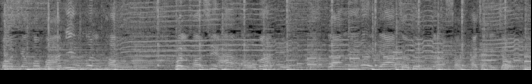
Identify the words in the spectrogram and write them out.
บ่เสียงบ่มามีคนเขาคนเขาเสียเอามาติลานเลยยาจะถึงหน้าสองพระใจเจ้า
